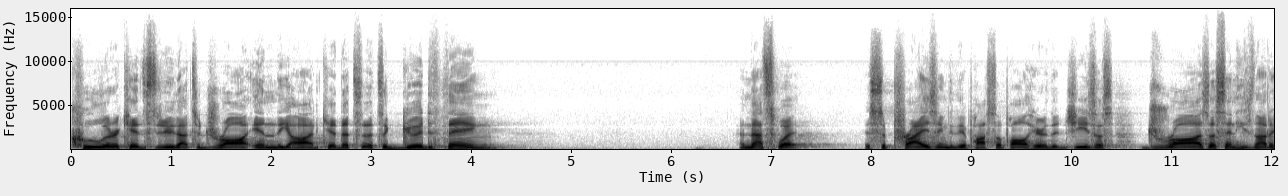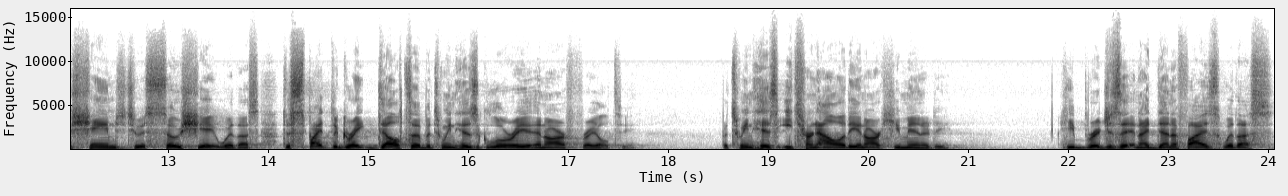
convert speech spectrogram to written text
cooler kids to do that, to draw in the odd kid. That's, that's a good thing. And that's what It's surprising to the Apostle Paul here that Jesus draws us in. He's not ashamed to associate with us, despite the great delta between his glory and our frailty, between his eternality and our humanity. He bridges it and identifies with us,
